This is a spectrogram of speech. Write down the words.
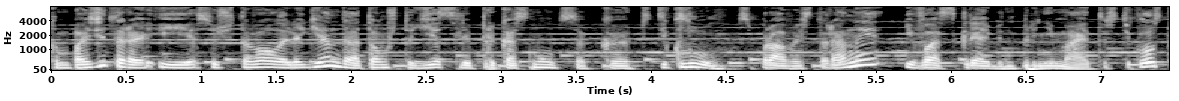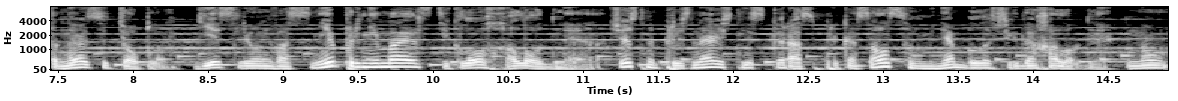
композитора, и существовала легенда о том, что если прикоснуться к стеклу с правой стороны, и вас Скрябин принимает, то стекло становится теплым. Если он вас не принимает, стекло холодное. Честно признаюсь, несколько раз прикасался, у меня было всегда холодное. Но,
